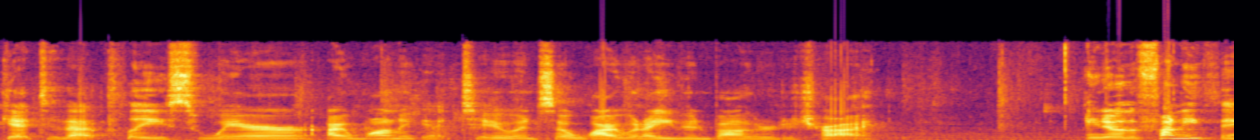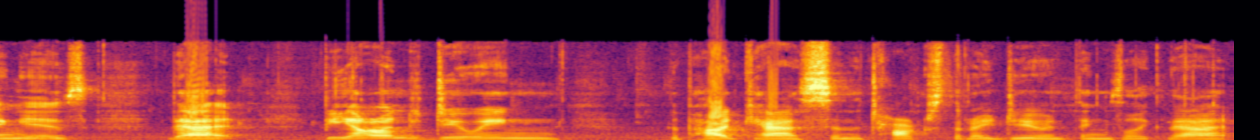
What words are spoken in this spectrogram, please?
get to that place where I want to get to. And so, why would I even bother to try? You know, the funny thing is that beyond doing the podcasts and the talks that I do and things like that,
